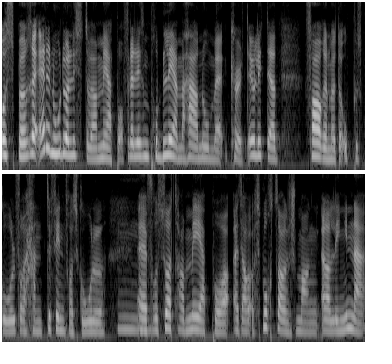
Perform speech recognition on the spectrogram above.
Og spørre er det noe du har lyst til å være med på. For det er liksom problemet her nå med Kurt det er jo litt det at faren møter opp på skolen for å hente Finn fra skolen, Mm. eh, for å så ta med på et sportsarrangement eller lignende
